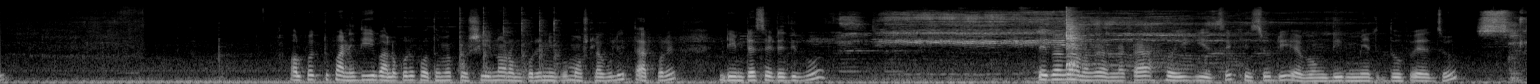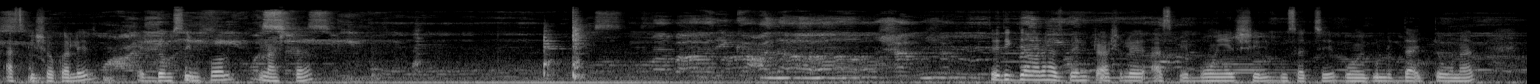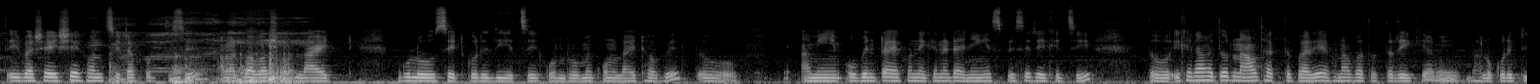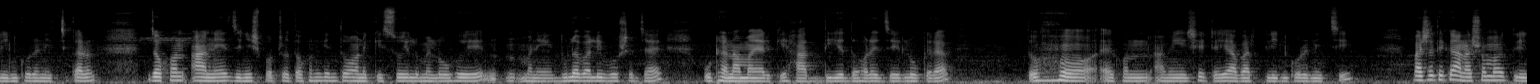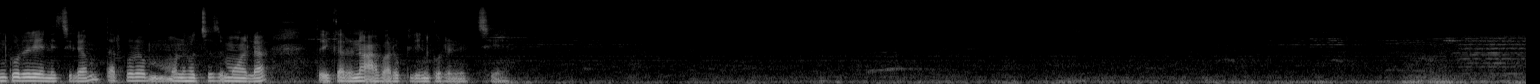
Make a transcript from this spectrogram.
অল্প একটু পানি দিয়ে ভালো করে প্রথমে কষিয়ে নরম করে নিব মশলাগুলি। তারপরে ডিমটা ছেড়ে দিব। এইভাবে আমার রান্নাটা হয়ে গিয়েছে, খিচুড়ি এবং ডিমের দু পেঁয়াজু আজকে সকালের একদম সিম্পল নাস্তা। তো এদিক দিয়ে আমার হাজব্যান্ড আসলে আজকে বইয়ের সেল গুছাচ্ছে, বইগুলোর দায়িত্ব ওনার। তো এই বাসায় এসে এখন সেট করতেছে। আমার বাবা সব লাইটগুলো সেট করে দিয়েছে, কোন রুমে কোন লাইট হবে। তো আমি ওভেনটা এখন এখানে ডাইনিং স্পেসে রেখেছি। তো এখানে হয়তো নাও থাকতে পারে, এখন আপাতত রেখে আমি ভালো করে ক্লিন করে নিচ্ছি। কারণ যখন আনে জিনিসপত্র, তখন কিন্তু অনেক কিছু এলোমেলো হয়ে মানে ধুলাবালি বসে যায়, উঠানামায় আর কি হাত দিয়ে ধরে যে লোকেরা। তো এখন আমি সেটাই আবার ক্লিন করে নিচ্ছি। বাসা থেকে আনার সময় ক্লিন করে এনেছিলাম, তারপরে মনে হচ্ছে যে ময়লা, তো এই কারণে আবারও ক্লিন করে নিচ্ছি।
